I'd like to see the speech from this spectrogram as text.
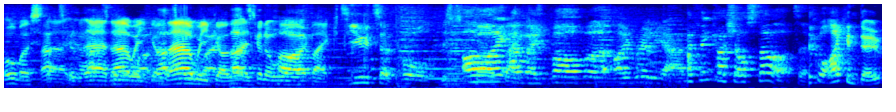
Almost That's there. gonna, there, that's there gonna we work. go. That's There gonna we work. go. That That's is gonna work. perfect. Beautiful. This is I am a barber. I really am. I think I shall start. Look what I can do.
